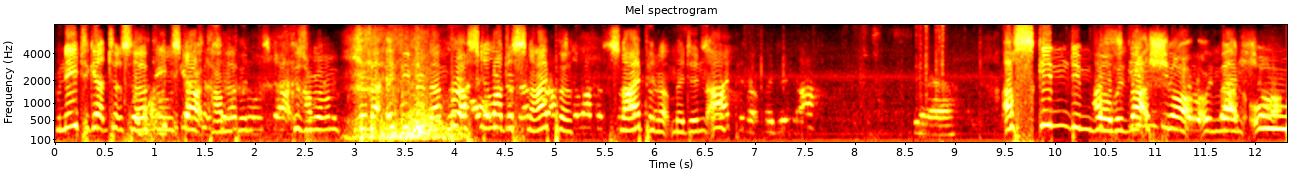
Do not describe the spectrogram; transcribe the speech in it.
We need to get to the circle and start get to the camping. circle and start Because if you remember, I still had a sniper still had a sniping at me, didn't I? Sniping at me, didn't I? Yeah. I skimmed him though with that shot, and then ooh.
